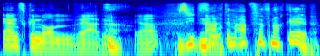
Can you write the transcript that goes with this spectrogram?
ernst genommen werden. Ja. ja? Sieht so. nach dem Abpfiff noch gelb.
